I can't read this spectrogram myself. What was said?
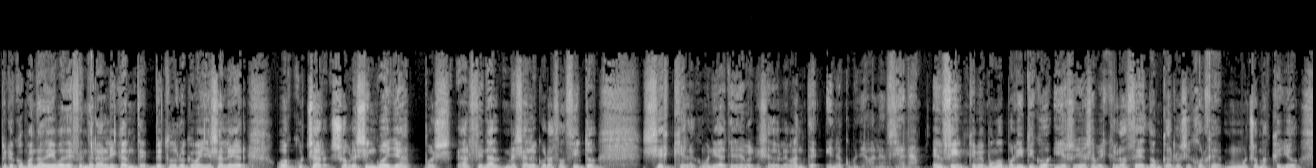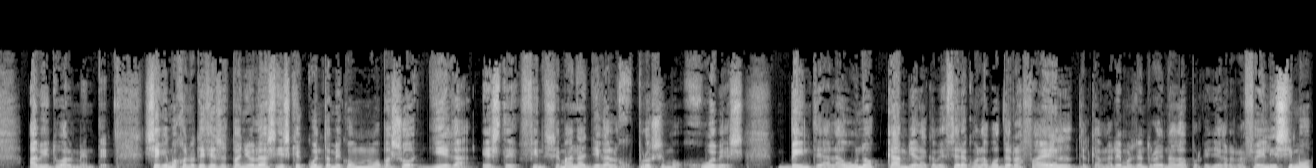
pero como nadie va a defender a Alicante de todo lo que vayáis a leer o escuchar sobre sin huella, pues al final me sale el corazoncito si es que la comunidad tiene que ser de y no comunidad valenciana. En fin, que me pongo político y eso ya sabéis que lo hace don Carlos y Jorge mucho más que yo habitualmente. Seguimos con noticias españolas y es que cuéntame cómo pasó, llega este fin de semana, llega el próximo jueves 20 a la 1, cambia la cabecera con la voz de Rafael, del que hablaremos dentro de nada porque llega Rafaelísimo,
